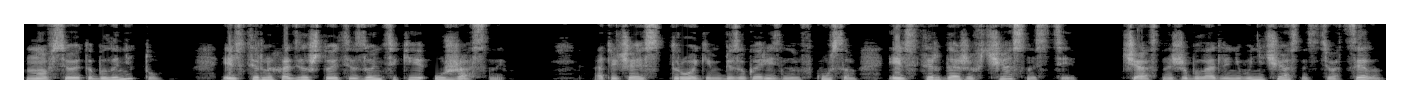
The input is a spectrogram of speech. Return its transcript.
но все это было не то. Эльстир находил, что эти зонтики ужасны. Отличаясь строгим, безукоризненным вкусом, Эльстир даже в частности Частность же была для него не частностью, а целым.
